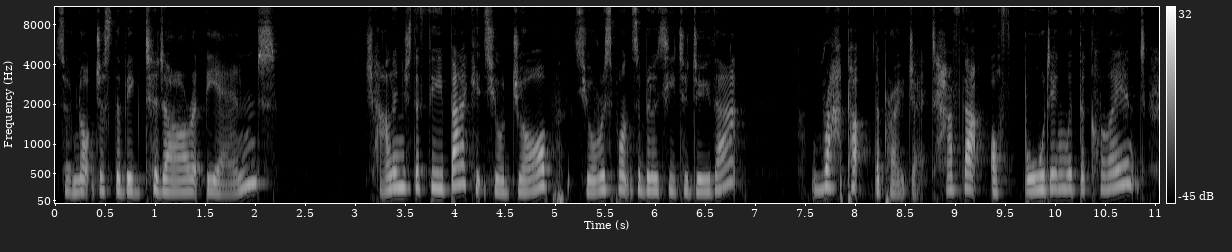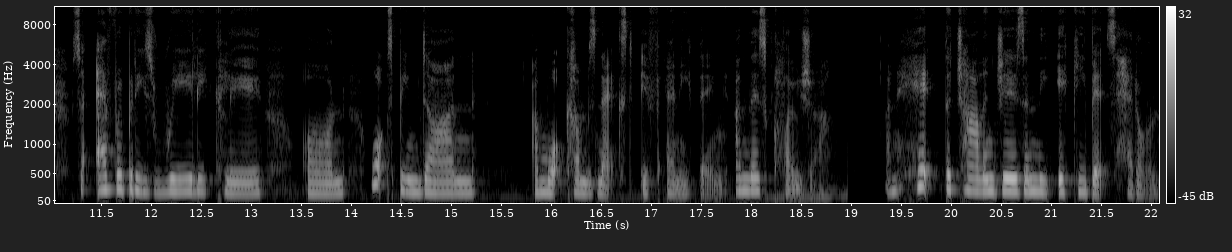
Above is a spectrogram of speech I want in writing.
so not just the big ta da at the end. Challenge the feedback, it's your job, it's your responsibility to do that. Wrap up the project, have that offboarding with the client so everybody's really clear on what's been done and what comes next, if anything, and there's closure. And hit the challenges and the icky bits head on.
